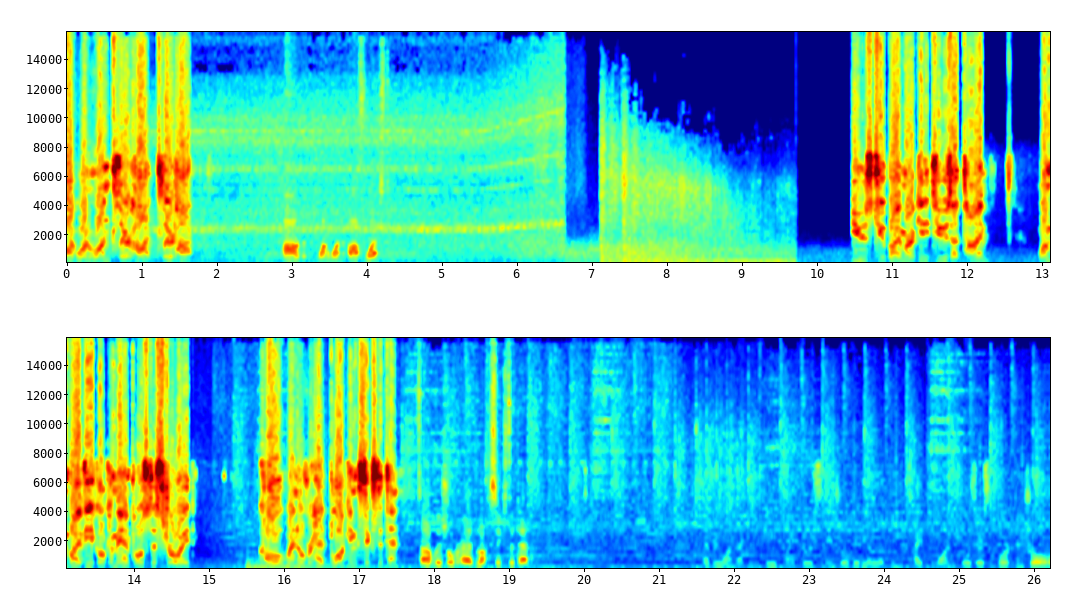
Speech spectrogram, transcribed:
Hog 1-1, cleared hot, cleared hot. Hog 1-1 off west. Use 2 by Mark 82s at time. 1 by vehicle command post destroyed. Call when overhead blocking 6 to 10. Establish overhead block 6 to 10. Everyone, that concludes my first intro video of the Type 1 Close Air Support Control.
